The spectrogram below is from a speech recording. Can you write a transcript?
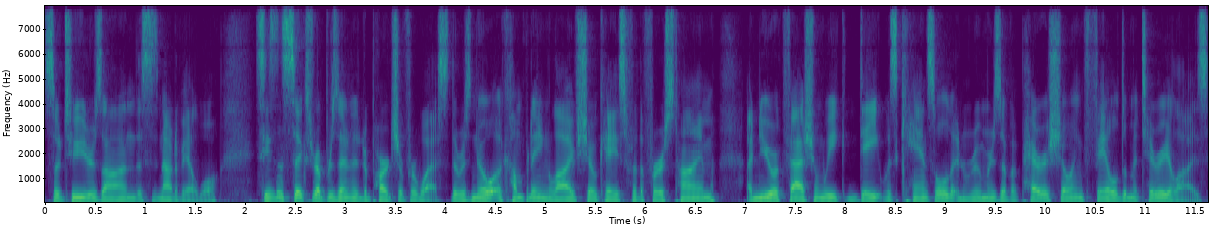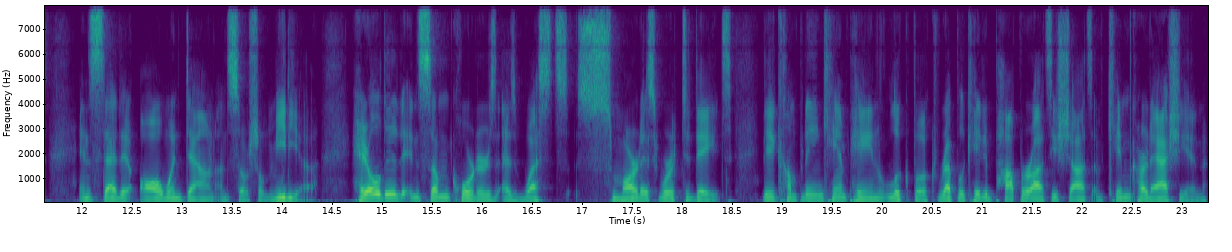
So, two years on, this is not available. Season six represented a departure for West. There was no accompanying live showcase for the first time. A New York Fashion Week date was canceled, and rumors of a Paris showing failed to materialize. Instead, it all went down on social media. Heralded in some quarters as West's smartest work to date, the accompanying campaign lookbook replicated paparazzi shots of Kim Kardashian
